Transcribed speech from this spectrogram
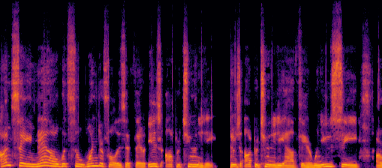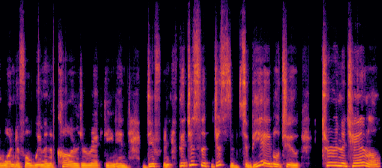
I'm saying now, what's so wonderful is that there is opportunity there's opportunity out there. When you see our wonderful women of color directing and different, that just the, just to be able to turn the channel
